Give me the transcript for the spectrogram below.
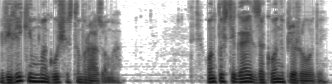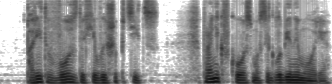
великим могуществом разума. Он постигает законы природы, парит в воздухе выше птиц, проник в космос и глубины моря,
